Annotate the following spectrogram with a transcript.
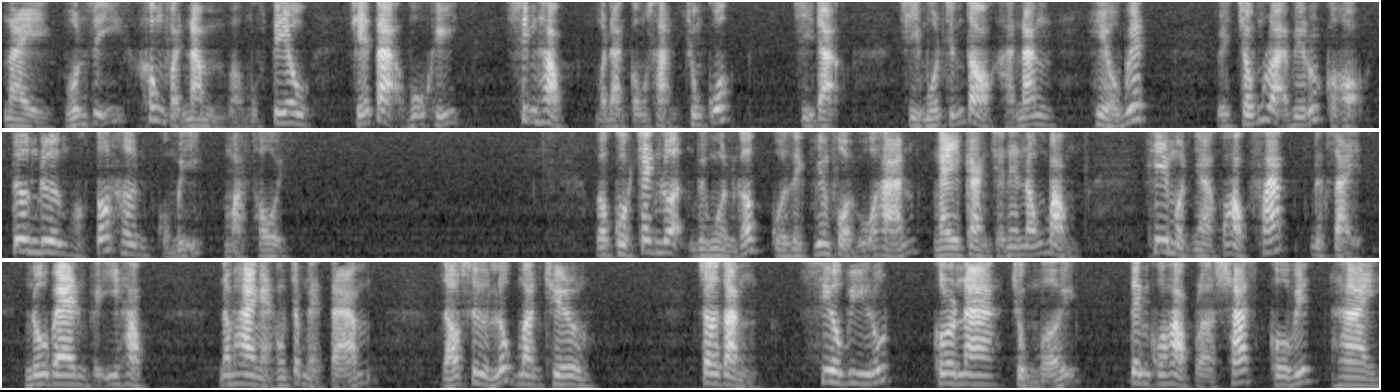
này vốn dĩ không phải nằm vào mục tiêu chế tạo vũ khí sinh học mà Đảng Cộng sản Trung Quốc chỉ đạo chỉ muốn chứng tỏ khả năng hiểu biết về chống loại virus của họ tương đương hoặc tốt hơn của Mỹ mà thôi. Và cuộc tranh luận về nguồn gốc của dịch viêm phổi Vũ Hán ngày càng trở nên nóng bỏng khi một nhà khoa học Pháp được giải Nobel về y học năm 2008, giáo sư Luc Manchiel, cho rằng siêu virus corona chủng mới, tên khoa học là SARS-CoV-2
